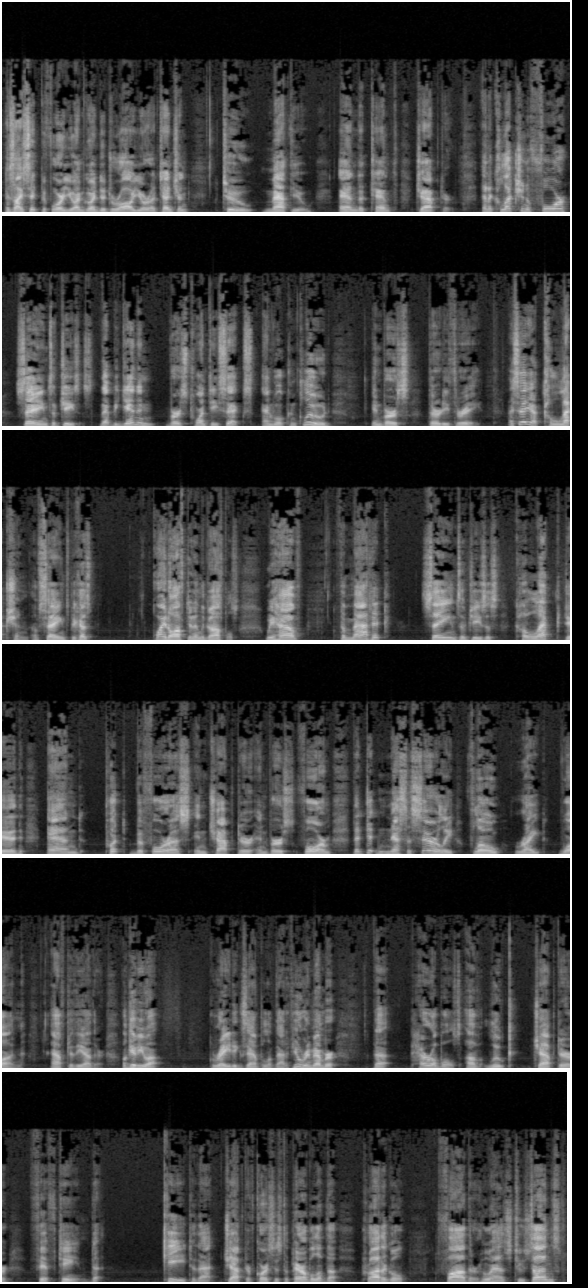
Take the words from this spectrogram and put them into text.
as I sit before you, I'm going to draw your attention to Matthew and the 10th chapter, and a collection of four sayings of Jesus that begin in verse 26 and will conclude in verse 33. I say a collection of sayings because quite often in the Gospels we have thematic sayings of Jesus collected and put before us in chapter and verse form that didn't necessarily flow right one after the other. I'll give you a great example of that. If you'll remember the parables of Luke chapter 15, the key to that chapter, of course, is the parable of the prodigal father who has two sons,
